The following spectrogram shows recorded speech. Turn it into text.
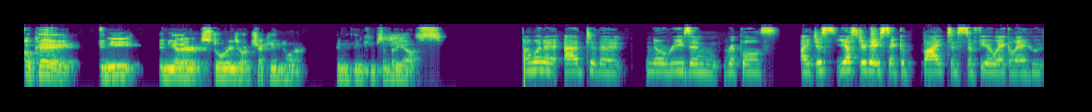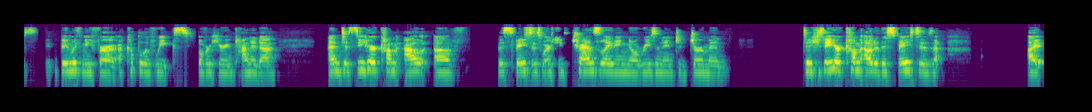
Okay. Any any other stories or check in or anything from somebody else? I want to add to the no reason ripples. I just yesterday said goodbye to Sophia Wegle, who's been with me for a couple of weeks over here in Canada. And to see her come out of the spaces where she's translating no reason into German, to see her come out of the spaces, I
